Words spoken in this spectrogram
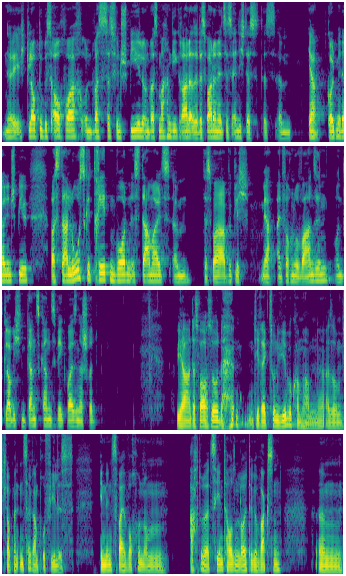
ne, ich glaube, du bist auch wach und was ist das für ein Spiel und was machen die gerade? Also das war dann jetzt letztendlich das, das ähm, ja, Goldmedaillenspiel. Was da losgetreten worden ist damals, ähm, das war wirklich ja, einfach nur Wahnsinn und glaube ich ein ganz, ganz wegweisender Schritt. Ja, das war auch so die Reaktion, die wir bekommen haben. Ne? Also ich glaube, mein Instagram-Profil ist in den zwei Wochen um acht oder zehntausend Leute gewachsen. Ähm,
